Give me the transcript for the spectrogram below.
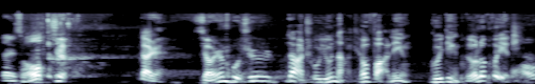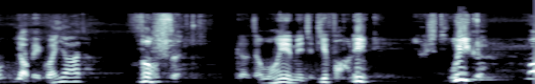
带走。是。大人小人不知大厨有哪条法令规定得了肺痨要被关押的？放肆。敢在王爷面前提法令你还是头一个。报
